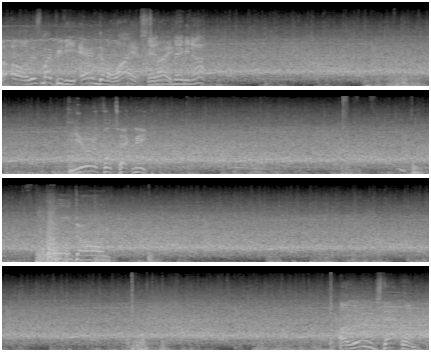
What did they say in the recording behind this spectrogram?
Uh-oh, this might be the end of Elias tonight. maybe not. Beautiful technique. Bulldog. Eludes that one.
